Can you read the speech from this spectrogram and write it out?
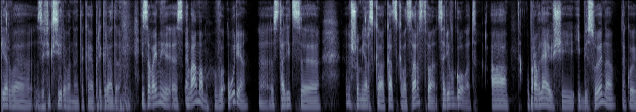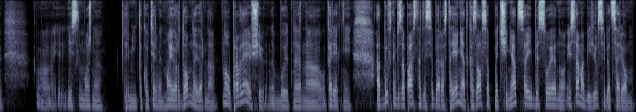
первая зафиксированная такая преграда. Из-за войны э, с Эламом в Уре, э, столице Шумерско-Акадского царства, царил голод. А управляющий Ибисуэна, такой, э, если можно применить такой термин, майор-дом, наверное, ну, управляющий будет, наверное, корректней, отбыв на безопасное для себя расстояние, отказался подчиняться Ибисуэну и сам объявил себя царем.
